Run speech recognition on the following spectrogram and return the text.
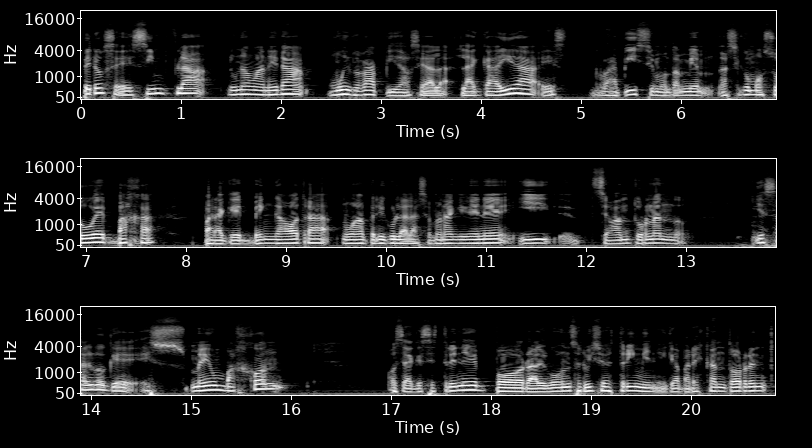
pero se desinfla de una manera muy rápida. O sea, la, la caída es rapidísimo también. Así como sube, baja para que venga otra nueva película la semana que viene y eh, se van turnando. Y es algo que es medio un bajón. O sea, que se estrene por algún servicio de streaming y que aparezca en torrent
